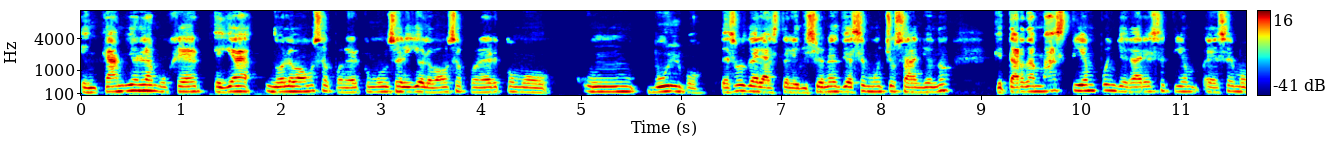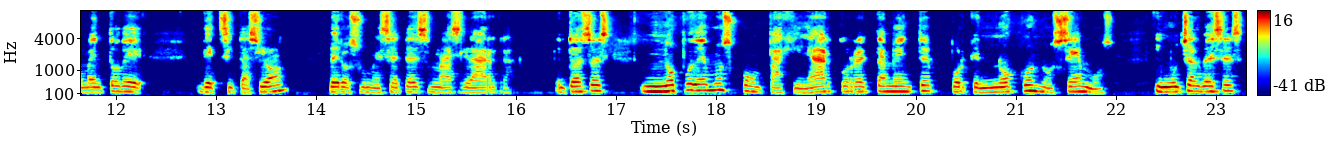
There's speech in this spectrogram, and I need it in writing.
En cambio, en la mujer, ella no le vamos a poner como un cerillo, le vamos a poner como un bulbo, de esos de las televisiones de hace muchos años, ¿no? Que tarda más tiempo en llegar ese, tiempo, ese momento de, de excitación, pero su meseta es más larga. Entonces, no podemos compaginar correctamente porque no conocemos y muchas veces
